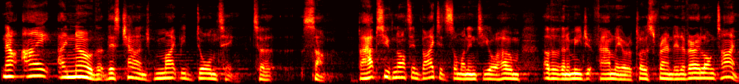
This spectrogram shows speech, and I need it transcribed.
Now, I, I know that this challenge might be daunting to some. Perhaps you've not invited someone into your home other than immediate family or a close friend in a very long time,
